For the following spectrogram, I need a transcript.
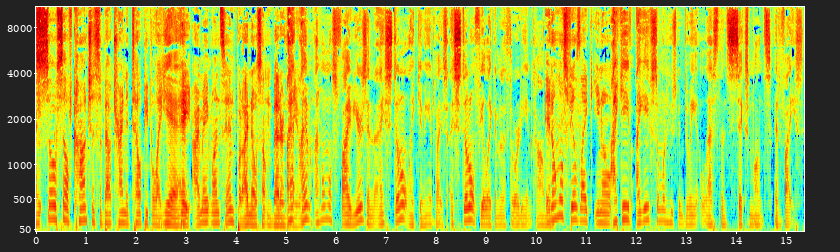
so self conscious about trying to tell people like, Yeah. hey, I'm eight months in, but I know something better than I, you. I'm I'm almost five years in, and I still don't like giving advice. I still don't feel like I'm an authority in comedy. it almost feels like you know. I gave I gave someone who's been doing it less than six months advice,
